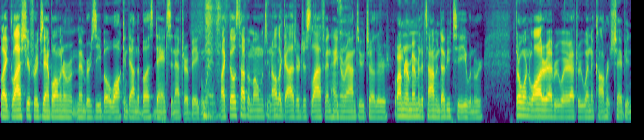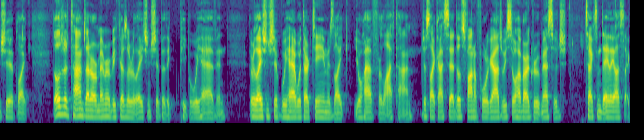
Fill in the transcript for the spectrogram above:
like last year, for example, I'm going to remember Zebo walking down the bus dancing after a big win. like those type of moments when all the guys are just laughing, hanging around to each other. Or I'm going to remember the time in WT when we're throwing water everywhere after we win the conference championship. Like those are the times that I remember because of the relationship of the people we have and the relationship we have with our team is like you'll have for lifetime. Just like I said, those final four guys, we still have our group message, texting daily. I was like,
